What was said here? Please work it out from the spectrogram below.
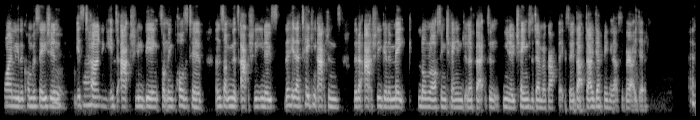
finally the conversation is turning into actually being something positive and something that's actually you know they're, taking actions that are actually going to make long lasting change and effect and you know change the demographic so that i definitely think that's a great idea I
